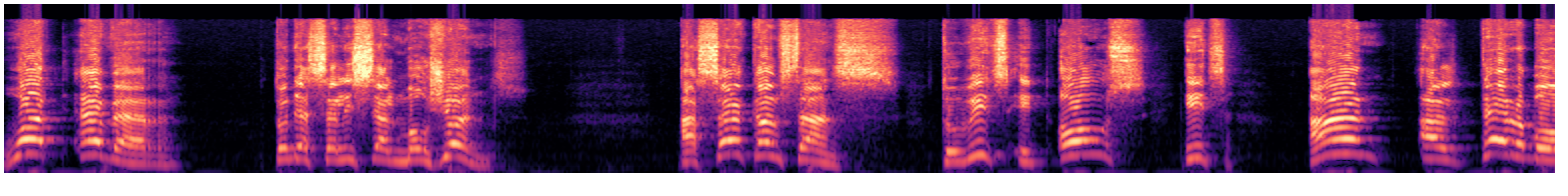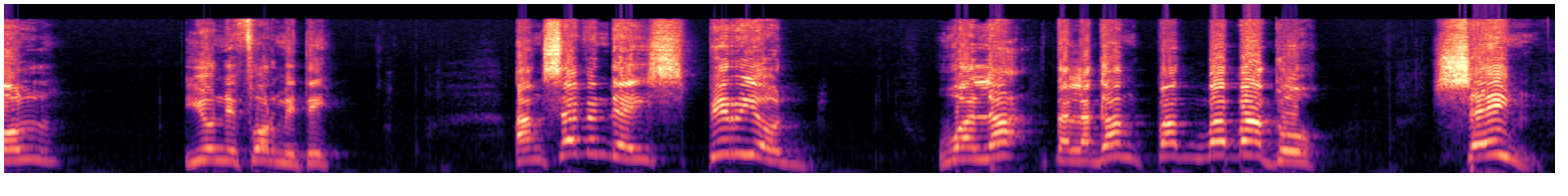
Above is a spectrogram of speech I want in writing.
whatever to the celestial motions, a circumstance to which it owes its unalterable uniformity. Ang seven days period, wala talagang pagbabago. Same.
